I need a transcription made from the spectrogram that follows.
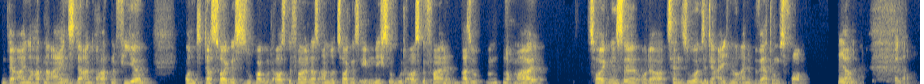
Der eine hat eine Eins, der andere hat eine Vier. Und das Zeugnis ist super gut ausgefallen, das andere Zeugnis eben nicht so gut ausgefallen. Also nochmal, Zeugnisse oder Zensuren sind ja eigentlich nur eine Bewertungsform. Mhm. Ja. Genau.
